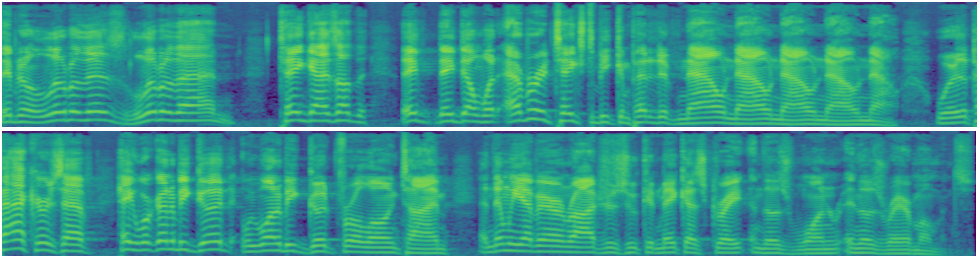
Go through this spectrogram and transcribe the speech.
They've done a little bit of this, a little bit of that Take guys out. They've they've done whatever it takes to be competitive now, now, now, now, now. Where the Packers have, hey, we're going to be good. We want to be good for a long time, and then we have Aaron Rodgers who can make us great in those one in those rare moments.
